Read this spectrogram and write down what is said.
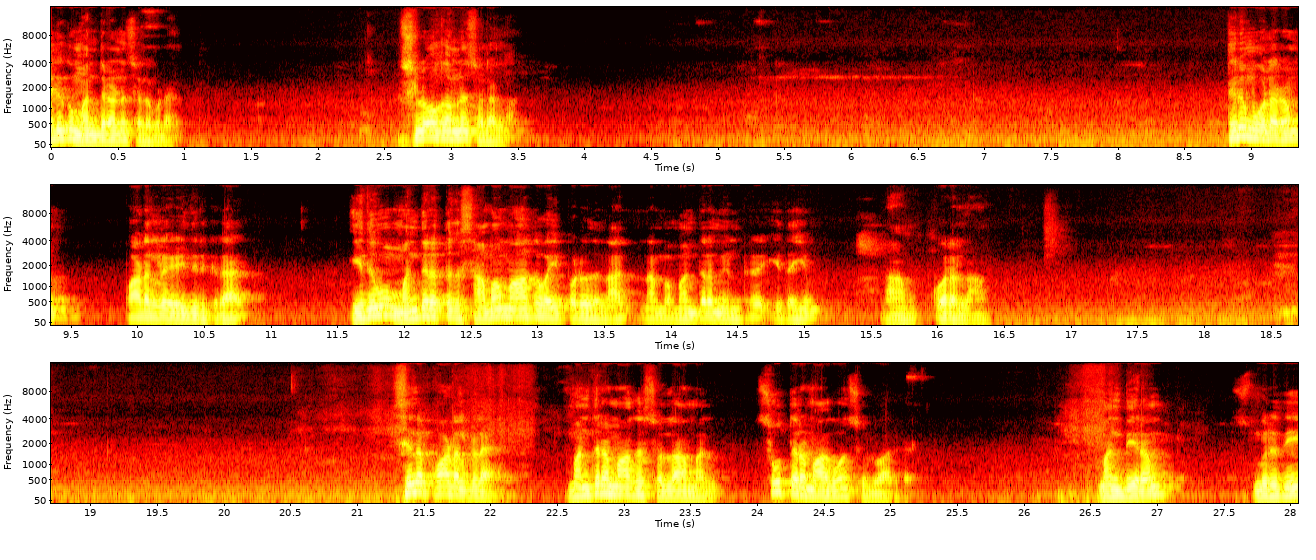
எதுக்கும் மந்திரம்னு சொல்லக்கூடாது. ஸ்லோகம்னு சொல்லலாம். திருமூலரும் பாடல்கள் எழுதியிருக்கிறார் இதுவும் மந்திரத்துக்கு சமமாக வைப்படுவதனால் நம்ம மந்திரம் என்று இதையும் நாம் கூறலாம். சில பாடல்களை மந்திரமாக சொல்லாமல் சூத்திரமாகவும் சொல்வார்கள். மந்திரம் ஸ்மிருதி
